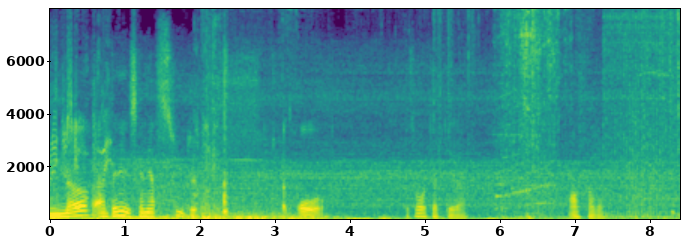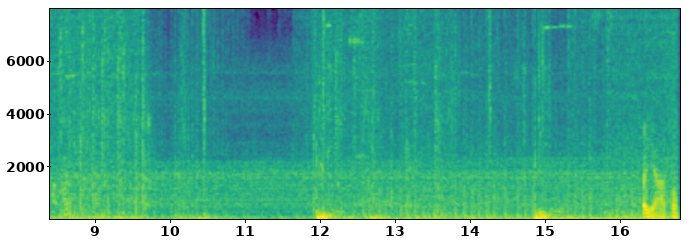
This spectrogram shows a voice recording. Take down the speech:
nord, interné le scanner sud. Pas trop. Pas trop capté là. Enfin bon. Ah, il y a un temps.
